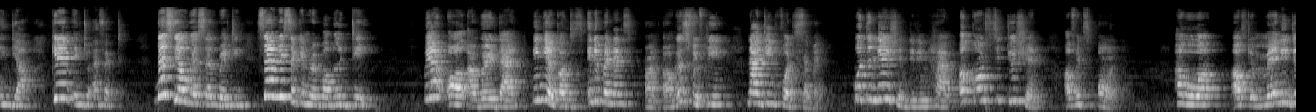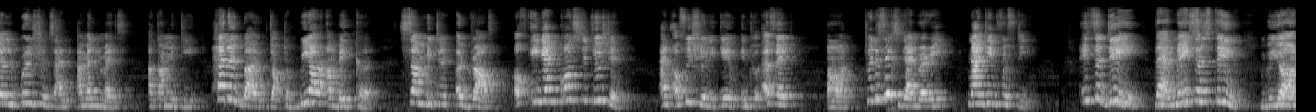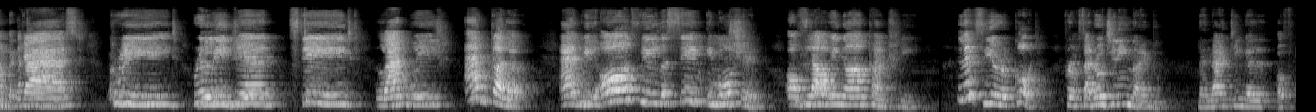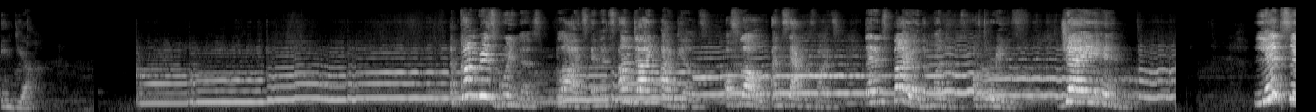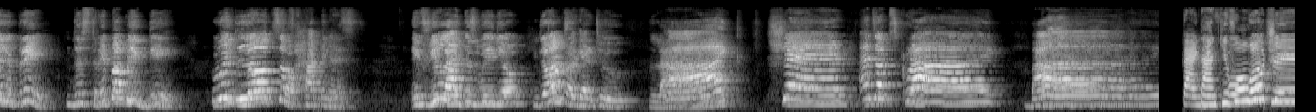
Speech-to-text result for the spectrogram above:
India came into effect. This year we are celebrating 72nd Republic Day. We are all aware that India got its independence on August 15, 1947. But the nation didn't have a constitution of its own. However, after many deliberations and amendments, a committee headed by Dr. B.R. Ambedkar submitted a draft of Indian constitution and officially came into effect on 26 January 1950. It's a day that makes us think beyond the caste, creed, religion, state, language and color. And we all feel the same emotion of loving our country. Let's hear a quote from Sarojini Naidu, the Nightingale of India. Country's greatness lies in its undying ideals of love and sacrifice that inspire the mothers of the race. Jai Hind! Let's celebrate this Republic Day with lots of happiness. If you like this video, don't forget to like, Thank, Thank you for watching.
